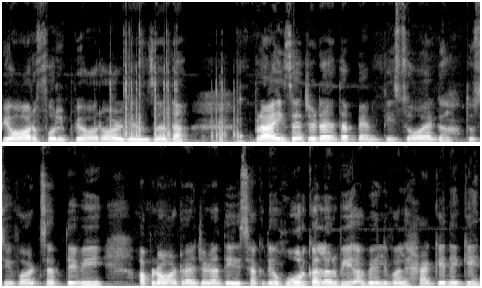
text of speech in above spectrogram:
ਪਿਓਰ ਫੁੱਲ ਪਿਓਰ ਆਰਗੈਂਜ਼ਾ ਦਾ ਪ੍ਰਾਈਸ ਹੈ ਜਿਹੜਾ ਇਹਦਾ 3500 ਹੈਗਾ। ਤੁਸੀਂ WhatsApp ਤੇ ਵੀ ਆਪਣਾ ਆਰਡਰ ਹੈ ਜਿਹੜਾ ਦੇ ਸਕਦੇ ਹੋ। ਹੋਰ ਕਲਰ ਵੀ ਅਵੇਲੇਬਲ ਹੈਗੇ ਨੇਗੇ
